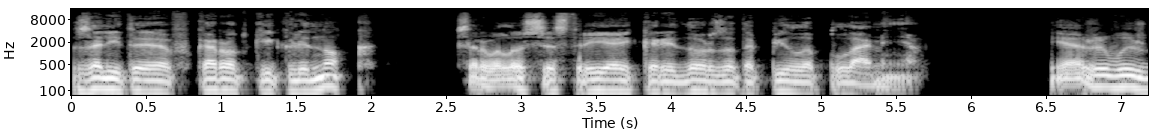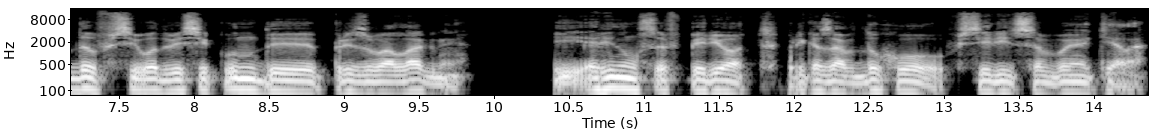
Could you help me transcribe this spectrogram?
залитое в короткий клинок, сорвалось с острия, и коридор затопило пламенем. Я же, выждав всего две секунды, призвал огни и ринулся вперед, приказав духу вселиться в мое тело.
